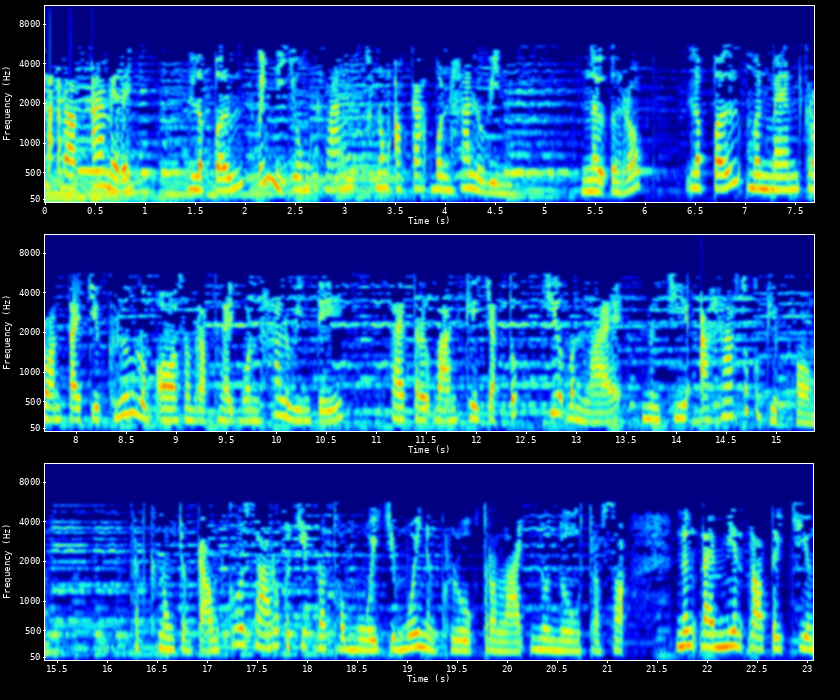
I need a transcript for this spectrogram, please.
សហរដ្ឋអាមេរិកល្ពៅពេញនិយមខ្លាំងក្នុងឱកាសបុណ្យ Halloween នៅអឺរ៉ុបល្ពៅមិនមែនគ្រាន់តែជាគ្រឿងលម្អសម្រាប់ថ្ងៃបុណ្យ Halloween ទេ តែត្រូវបានគេចាត់ទុកជាបន្លែនិងជាអាហារសុខភាពផងស្ថិតក្នុងចង្កោមគ្រួសាររុក្ខជាតិដ៏ធំមួយជាមួយនឹងឃ្លោកត្រឡាចននោងត្រសក់និងដែលមានដល់ទៅជាង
